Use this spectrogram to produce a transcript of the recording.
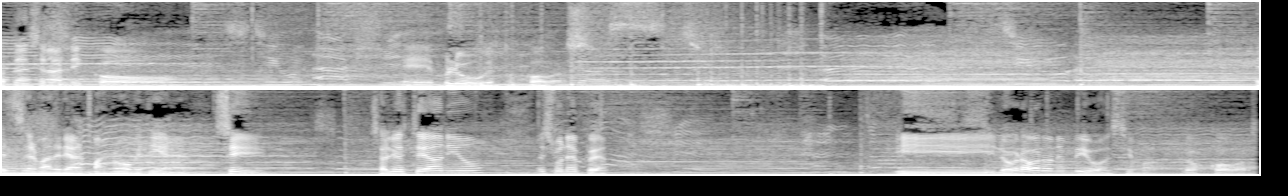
Pertenecen al disco eh, Blue estos covers. Ese es el material más nuevo que tienen. Sí, salió este año, es un EP. Y lo grabaron en vivo encima, los covers.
